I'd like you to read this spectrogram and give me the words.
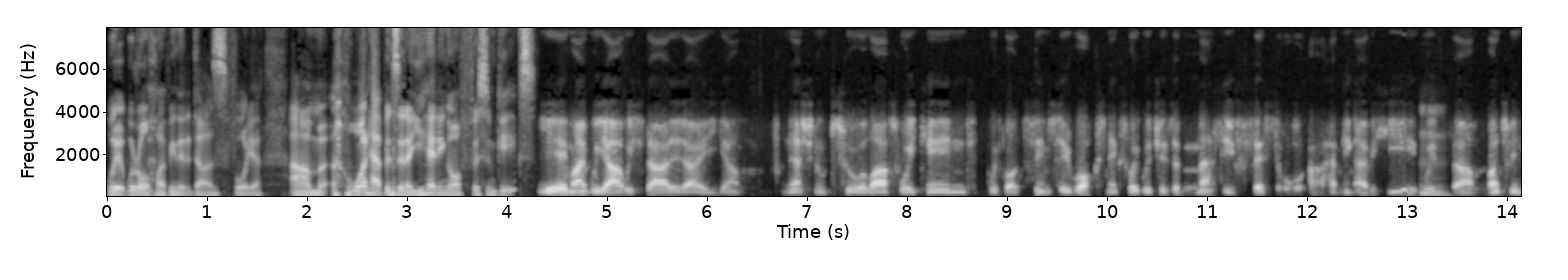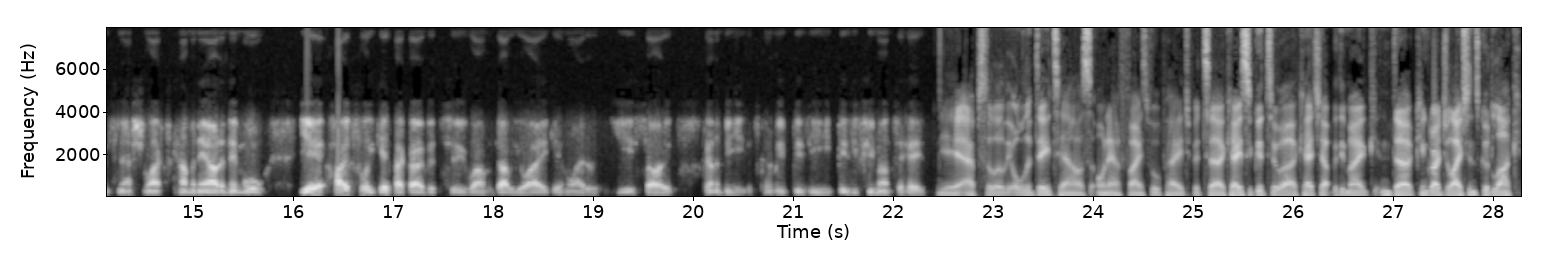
we're, we're all hoping that it does for you. Um, what happens then? Are you heading off for some gigs? Yeah, mate, we are. We started a um, national tour last weekend. We've got CMC Rocks next week, which is a massive festival uh, happening over here Mm. with um, a bunch of international acts coming out, and then we'll, yeah, hopefully get back over to um, WA again later in the year. So it's going to be it's going to be busy busy few months ahead. Yeah, absolutely. All the details on our Facebook page. But uh, Casey, good to uh, catch up with you, mate. And uh, congratulations. Good luck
